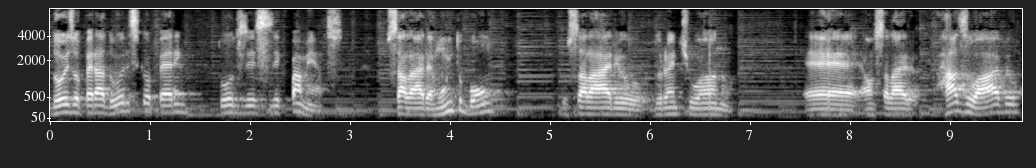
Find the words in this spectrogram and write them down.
Dois operadores que operem todos esses equipamentos. O salário é muito bom. O salário durante o ano é, é um salário razoável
